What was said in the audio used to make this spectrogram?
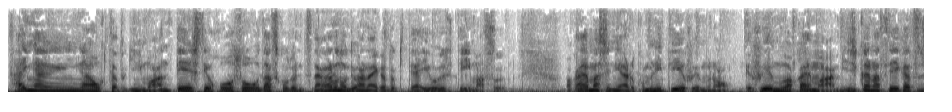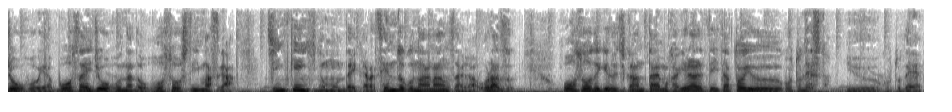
災害が起きた時にも安定して放送を出すことにつながるのではないかと期待を寄せています。和歌山市にあるコミュニティ FM の FM 和歌山は身近な生活情報や防災情報などを放送していますが、人件費の問題から専属のアナウンサーがおらず、放送できる時間帯も限られていたということです。ということで、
